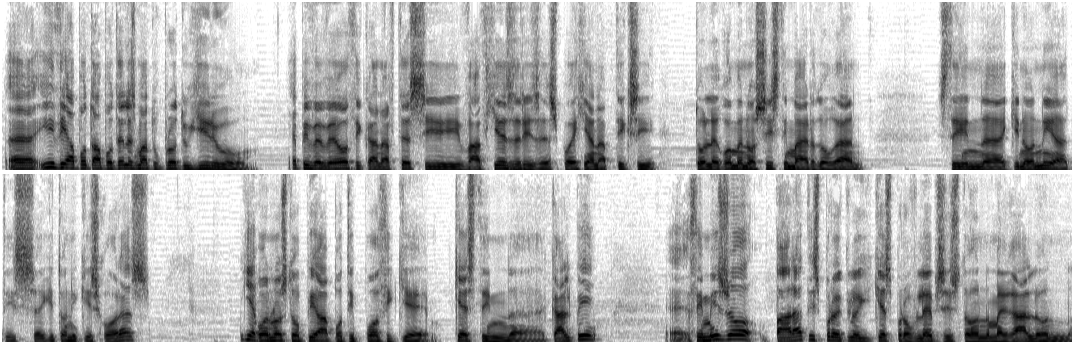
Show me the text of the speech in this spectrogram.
Ε, ήδη από το αποτέλεσμα του πρώτου γύρου επιβεβαιώθηκαν αυτές οι βαθιές ρίζες που έχει αναπτύξει το λεγόμενο σύστημα Ερντογάν στην ε, κοινωνία της γειτονικής χώρας γεγονός το οποίο αποτυπώθηκε και στην κάλπη θυμίζω παρά τις προεκλογικές προβλέψεις των μεγάλων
